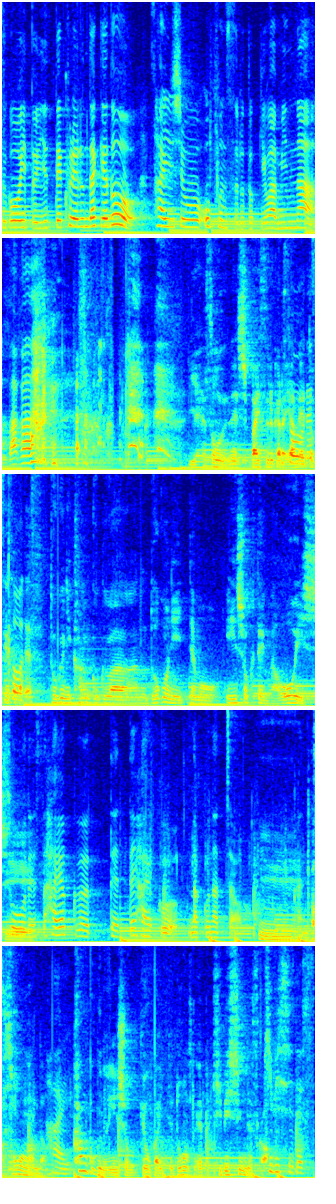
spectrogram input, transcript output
すごいと言ってくれるんだけど最初オープンする時はみんなバカ。いやそうだよね。失敗するからやめとけとか。そうです。特に韓国はあのどこに行っても飲食店が多いし。そうです。早く出て早くなくなっちゃううん。感じ。あそうなんだ、はい。韓国の飲食業界ってどうなんですか？やっぱ厳しいんですか？厳しいです、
